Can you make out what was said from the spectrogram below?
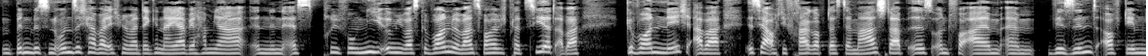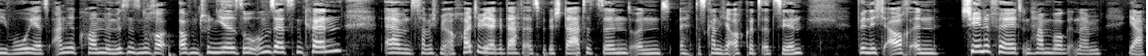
bin ein bisschen unsicher, weil ich mir mal denke, na ja, wir haben ja in den S-Prüfungen nie irgendwie was gewonnen. Wir waren zwar häufig platziert, aber gewonnen nicht. Aber ist ja auch die Frage, ob das der Maßstab ist und vor allem ähm, wir sind auf dem Niveau jetzt angekommen. Wir müssen es noch auf dem Turnier so umsetzen können. Ähm, das habe ich mir auch heute wieder gedacht, als wir gestartet sind und äh, das kann ich ja auch kurz erzählen. Bin ich auch in Schenefeld in Hamburg in einem ja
